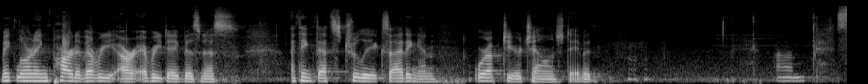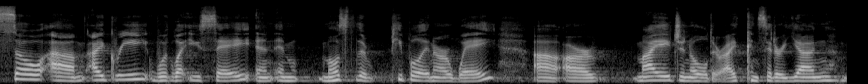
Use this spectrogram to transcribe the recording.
make learning part of every, our everyday business. I think that's truly exciting, and we're up to your challenge, David. Um, so um, I agree with what you say, and, and, most of the people in our way uh, are my age and older. I consider young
